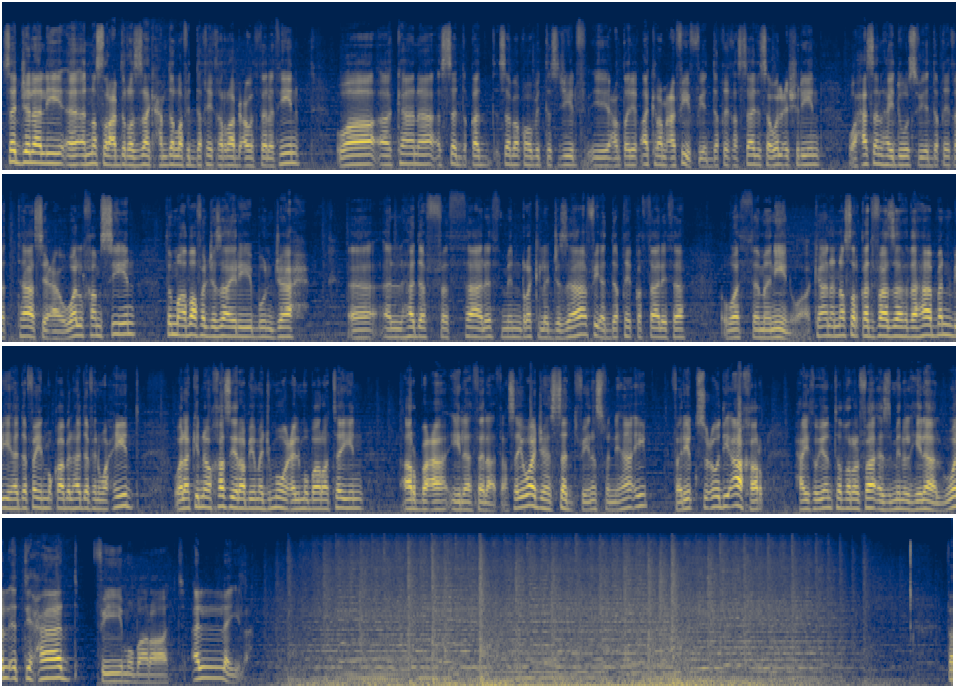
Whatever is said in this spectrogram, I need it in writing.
سجل للنصر عبد الرزاق حمد الله في الدقيقة الرابعة والثلاثين وكان السد قد سبقه بالتسجيل عن طريق أكرم عفيف في الدقيقة السادسة والعشرين وحسن الهيدوس في الدقيقة التاسعة والخمسين. ثم أضاف الجزائري بنجاح آه، الهدف الثالث من ركلة جزاء في الدقيقة الثالثة والثمانين. وكان النصر قد فاز ذهابا بهدفين مقابل هدف وحيد ولكنه خسر بمجموع المباراتين أربعة إلى ثلاثة. سيواجه السد في نصف النهائي فريق سعودي آخر حيث ينتظر الفائز من الهلال والاتحاد في مباراة الليلة.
